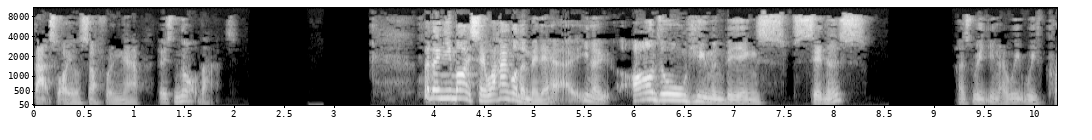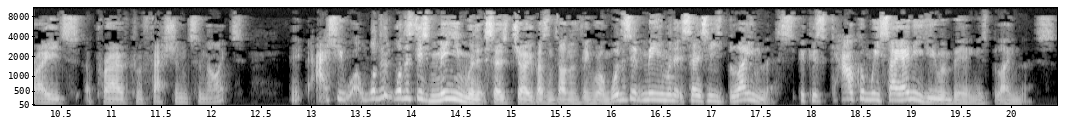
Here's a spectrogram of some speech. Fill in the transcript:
that's why you're suffering now. It's not that. But then you might say, well, hang on a minute. You know, aren't all human beings sinners? As we, you know, we, we've prayed a prayer of confession tonight. Actually, what, what, does this mean when it says Job hasn't done anything wrong? What does it mean when it says he's blameless? Because how can we say any human being is blameless?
